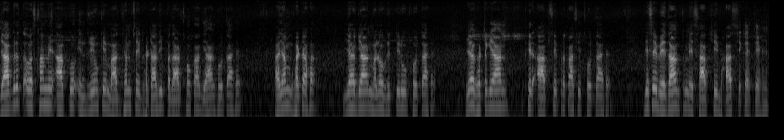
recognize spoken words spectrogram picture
जागृत अवस्था में आपको इंद्रियों के माध्यम से घटादि पदार्थों का ज्ञान होता है। अयम घट, यह ज्ञान मनोवृत्ति रूप होता है। यह घट ज्ञान फिर आपसे प्रकाशित होता है, जिसे वेदांत में साक्षी भाष्य कहते हैं।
